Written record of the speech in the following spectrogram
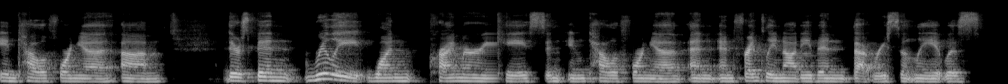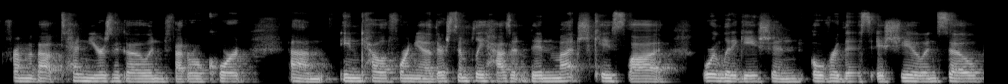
in California. Um, there's been really one primary case in, in California, and, and frankly, not even that recently. It was from about 10 years ago in federal court um, in California. There simply hasn't been much case law or litigation over this issue. And so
